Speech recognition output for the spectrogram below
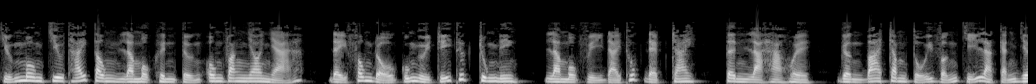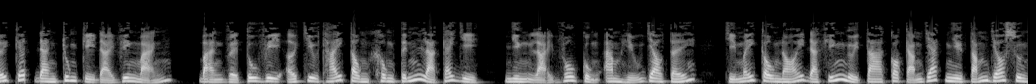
Chưởng môn chiêu thái tông là một hình tượng ôn văn nho nhã, đầy phong độ của người trí thức trung niên, là một vị đại thúc đẹp trai, tên là Hà Huệ, gần 300 tuổi vẫn chỉ là cảnh giới kết đan trung kỳ đại viên mãn, bạn về tu vi ở chiêu thái tông không tính là cái gì, nhưng lại vô cùng am hiểu giao tế, chỉ mấy câu nói đã khiến người ta có cảm giác như tắm gió xuân,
